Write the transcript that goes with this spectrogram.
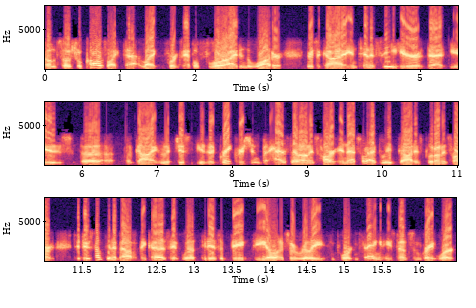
some social cause like that. Like, for example, fluoride in the water. There's a guy in Tennessee here that is uh, a guy who just is a great Christian, but has that on his heart, and that's what I believe God has put on his heart to do something about because it will. It is a big deal, and it's a really important thing. And he's done some great work.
